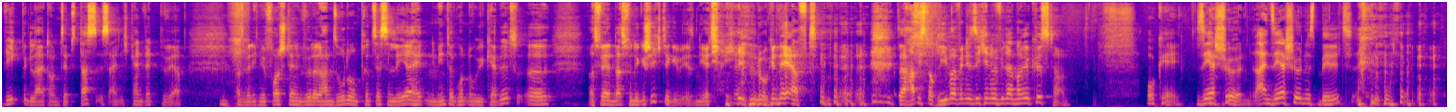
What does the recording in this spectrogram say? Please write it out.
Wegbegleiter? Und selbst das ist eigentlich kein Wettbewerb. Mhm. Also wenn ich mir vorstellen würde, Han Solo und Prinzessin Lea hätten im Hintergrund nur gekebbelt, äh, was wäre denn das für eine Geschichte gewesen? Die hätte ja jeden nur genervt. da habe ich es doch lieber, wenn die sich hin und wieder mal geküsst haben. Okay, sehr schön. Ein sehr schönes Bild.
